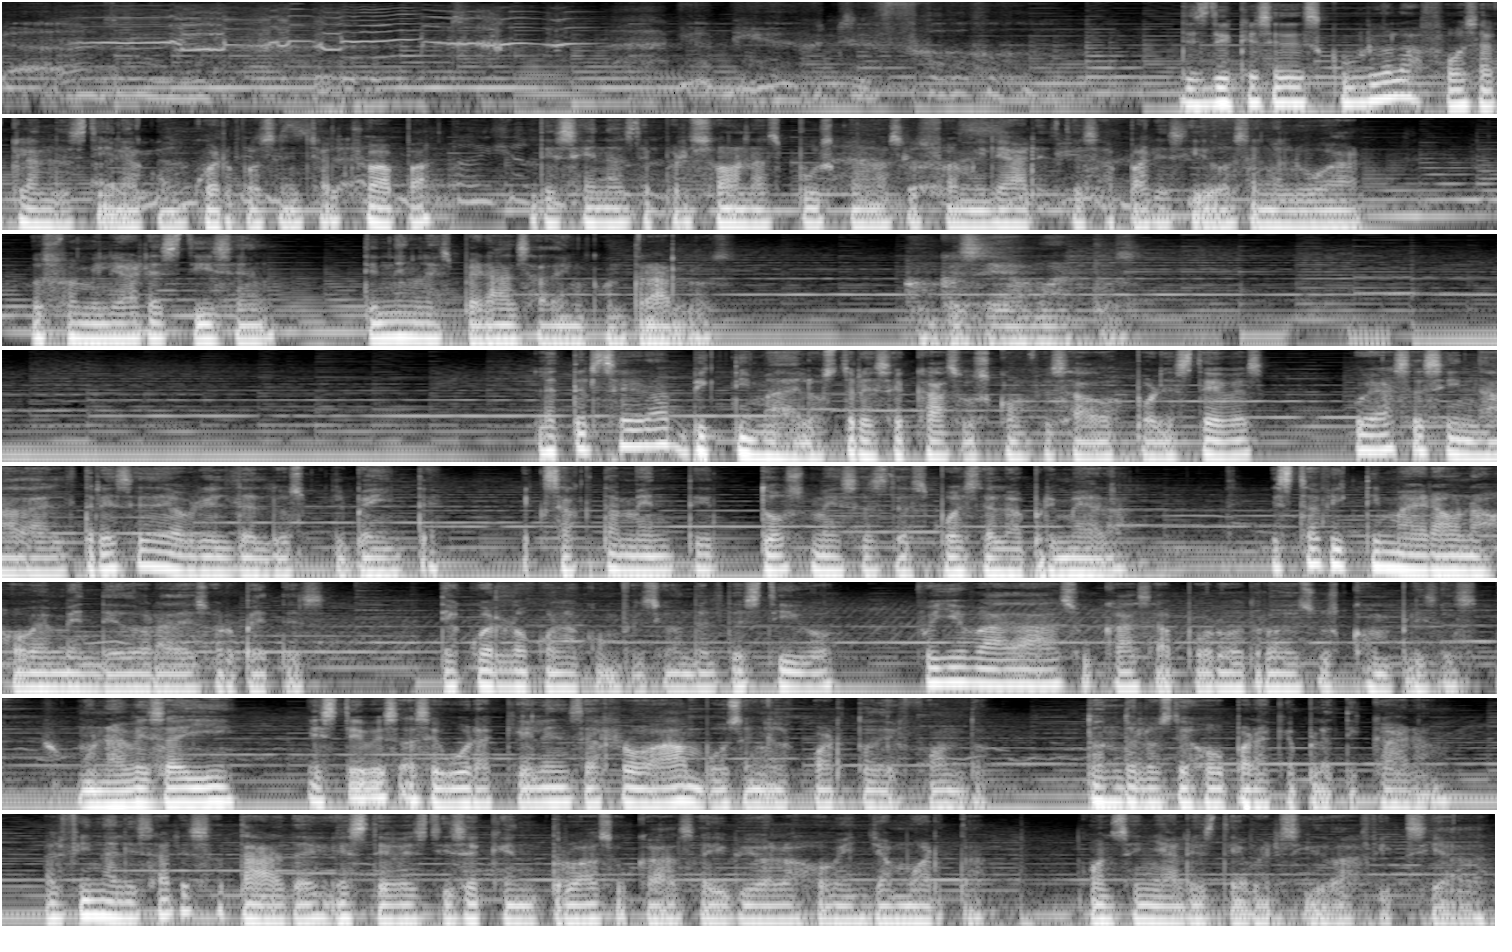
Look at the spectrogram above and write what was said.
Desde que se descubrió la fosa clandestina con cuerpos en Chalchuapa, decenas de personas buscan a sus familiares desaparecidos en el lugar. Los familiares dicen tienen la esperanza de encontrarlos, aunque sean muertos. La tercera víctima de los 13 casos confesados por Esteves fue asesinada el 13 de abril del 2020, exactamente dos meses después de la primera. Esta víctima era una joven vendedora de sorbetes. De acuerdo con la confesión del testigo, fue llevada a su casa por otro de sus cómplices. Una vez allí, Esteves asegura que él encerró a ambos en el cuarto de fondo, donde los dejó para que platicaran. Al finalizar esa tarde, Esteves dice que entró a su casa y vio a la joven ya muerta, con señales de haber sido asfixiada.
